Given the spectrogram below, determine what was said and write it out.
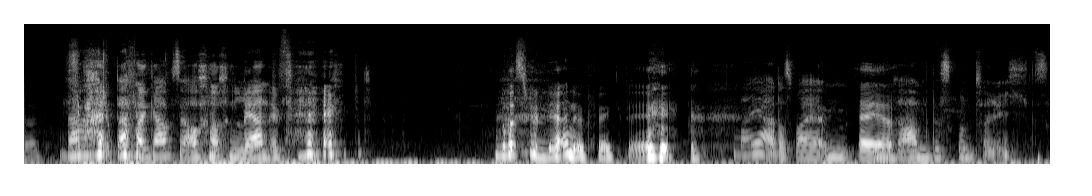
hat. Dabei, dabei gab es ja auch noch einen Lerneffekt. Was für ein Lerneffekt, ey. Naja, das war ja im, Ja, ja. im Rahmen des Unterrichts.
